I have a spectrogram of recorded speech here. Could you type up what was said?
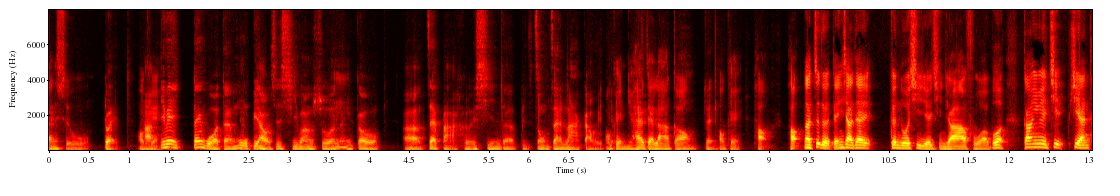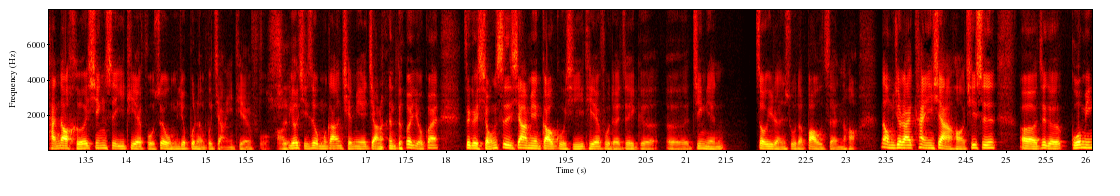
三十五，对，OK，因为但我的目标我是希望说能够呃再把核心的比重再拉高一点，OK，你还要再拉高，对，OK，好，好，那这个等一下再更多细节请教阿福啊。不过刚因为既既然谈到核心是 ETF，所以我们就不能不讲 ETF，是，尤其是我们刚刚前面也讲了很多有关这个熊市下面高股息 ETF 的这个呃今年受益人数的暴增哈。那我们就来看一下哈，其实呃这个国民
